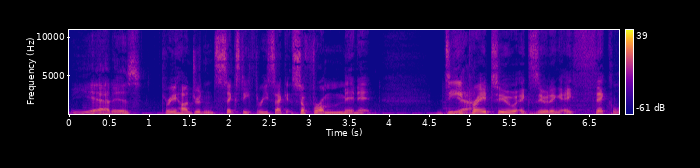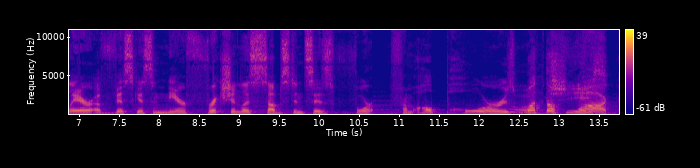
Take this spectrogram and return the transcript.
Yeah, it is. 363 seconds. So for a minute. Deep Yeah. 2 exuding a thick layer of viscous, near frictionless substances for from all pores. Oh, what the jeez. fuck?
